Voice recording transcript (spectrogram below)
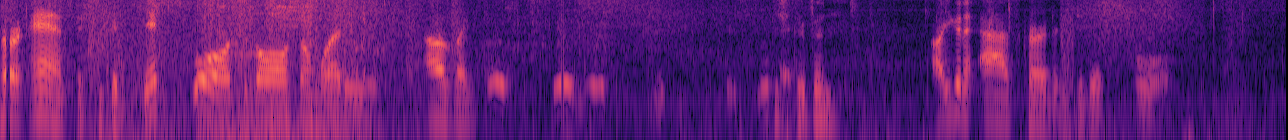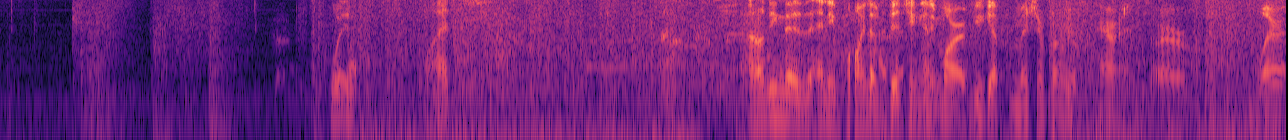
her aunt if she could ditch school to go somewhere to eat. I was like, "You- stupid." stupid. Are you gonna ask her to, to ditch school? Wait, what? I don't think there's any point of ditching anymore if you get permission from your parents or where.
